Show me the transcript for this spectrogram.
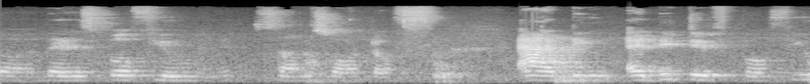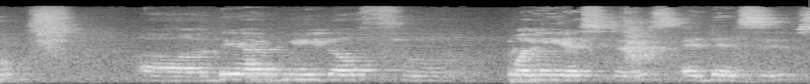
uh, there is perfume in it some sort of adding additive perfume uh, they are made of uh, polyesters, adhesives,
